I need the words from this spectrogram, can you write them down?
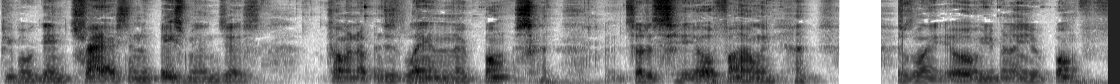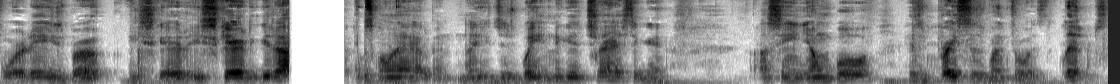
people were getting trashed in the basement and just coming up and just laying in their bunks. so the CEO finally was like, "Yo, you been in your bunk for four days, bro. He's scared. He's scared to get up. What's gonna happen? Now he's just waiting to get trashed again." I seen young boy, his braces went through his lips.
